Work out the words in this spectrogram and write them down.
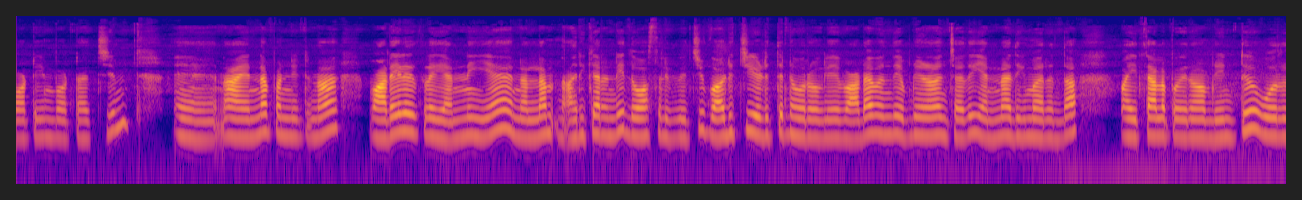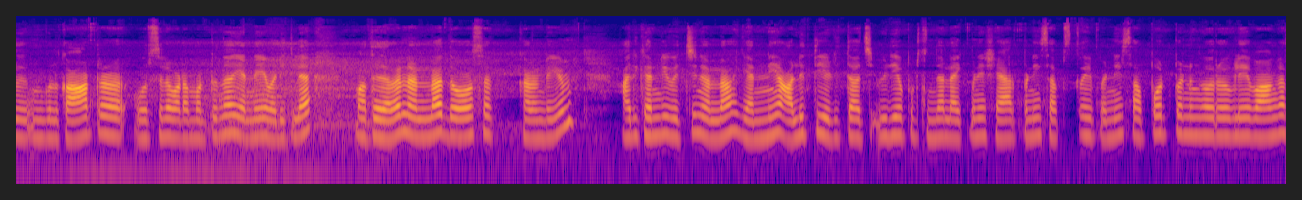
ஓட்டையும் போட்டாச்சு. நான் என்ன பண்ணிட்டேன்னா வடையில் இருக்கிற எண்ணெயை நல்லா அரிக்கரண்டி தோசையில் வச்சு வடித்து எடுத்துட்டேன் உறவுகளே வடை வந்து எப்படி நினச்சாது எண்ணெய் அதிகமாக இருந்தால் வயிற்றால் போயிடும் அப்படின்ட்டு ஒரு உங்களுக்கு ஆட்டுற ஒரு சில வடை மட்டும்தான் எண்ணெயை வடிக்கல. மற்றதெல்லாம் நல்லா தோசை கரண்டியும் அரிக்கரண்டி வச்சு நல்லா எண்ணெயை அழுத்தி எடுத்தாச்சு. வீடியோ பிடிச்சிருந்தா லைக் பண்ணி ஷேர் பண்ணி சப்ஸ்கிரைப் பண்ணி சப்போர்ட் பண்ணுங்கள் ஒருவர்களே வாங்க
